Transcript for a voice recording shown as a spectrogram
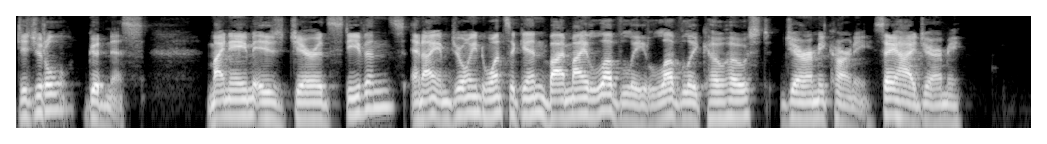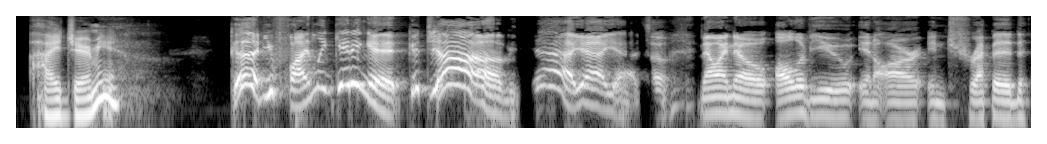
digital goodness. My name is Jared Stevens, and I am joined once again by my lovely, lovely co host, Jeremy Carney. Say hi, Jeremy. Hi, Jeremy. Good. You finally getting it. Good job. Yeah, yeah, yeah. So now I know all of you in our intrepid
